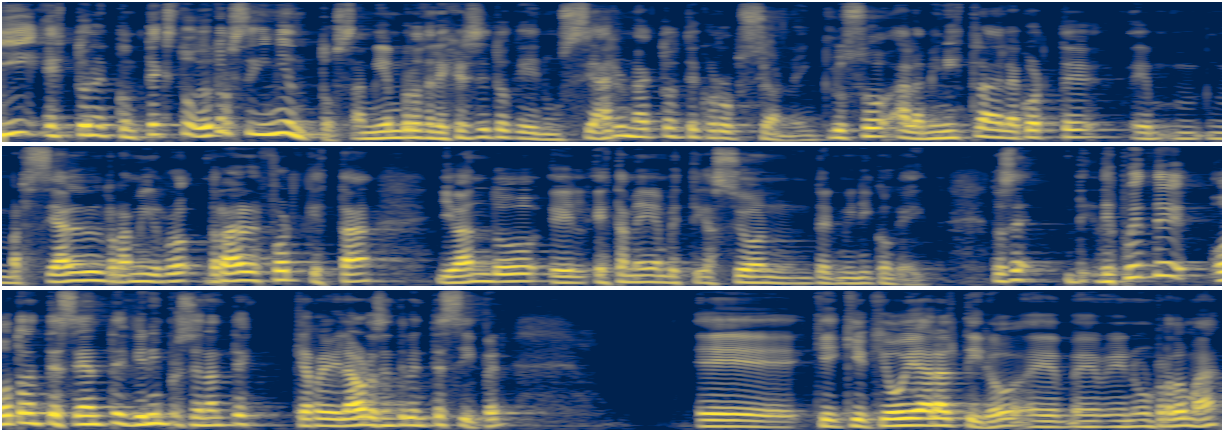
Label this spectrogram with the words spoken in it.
Y esto en el contexto de otros seguimientos a miembros del ejército que denunciaron actos de corrupción, e incluso a la ministra de la Corte eh, Marcial Rami Rutherford, que está llevando esta mega investigación del Minico Gate. Entonces, después de otros antecedentes bien impresionantes que ha revelado recientemente CIPER, que, que, voy a dar al tiro en un rato más.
